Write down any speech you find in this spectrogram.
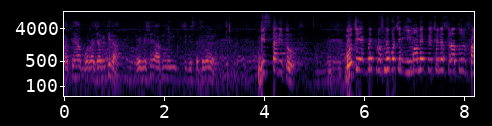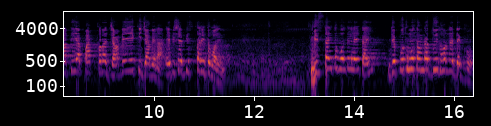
ফাতেহা পড়া যাবে কিনা? এই বিষয়ে আপনি কিছু বিস্তারিত বলেন। বিস্তারিত। বলছে, একবার প্রশ্ন করছেন, ইমামের পেছনে সুরাতুল ফাতিহা পাঠ করা যাবে কি যাবে না? এ বিষয়ে বিস্তারিত বলেন। বিস্তারিত বলতে গেলে এটাই যে প্রথমত আমরা দুই ধরনের দেখব।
